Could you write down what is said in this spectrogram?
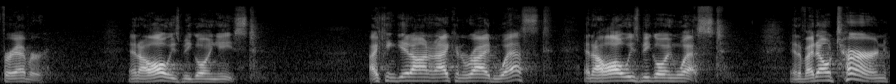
forever. And I'll always be going east. I can get on and I can ride west and I'll always be going west. And if I don't turn,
